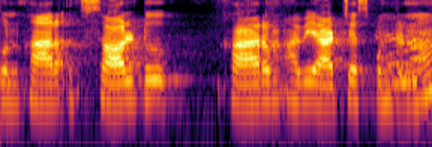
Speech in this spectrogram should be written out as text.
కొన్ని కారం సాల్ట్ కారం అవి యాడ్ చేసుకుంటున్నాం.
